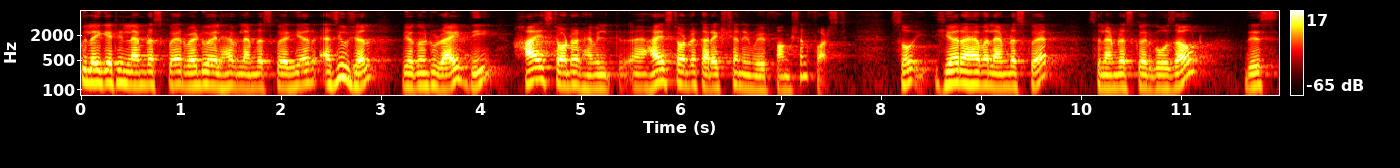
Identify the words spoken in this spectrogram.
will I get in lambda square where do I have lambda square here as usual we are going to write the highest order Hamilton uh, highest order correction in wave function first. So here I have a lambda square so lambda square goes out this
